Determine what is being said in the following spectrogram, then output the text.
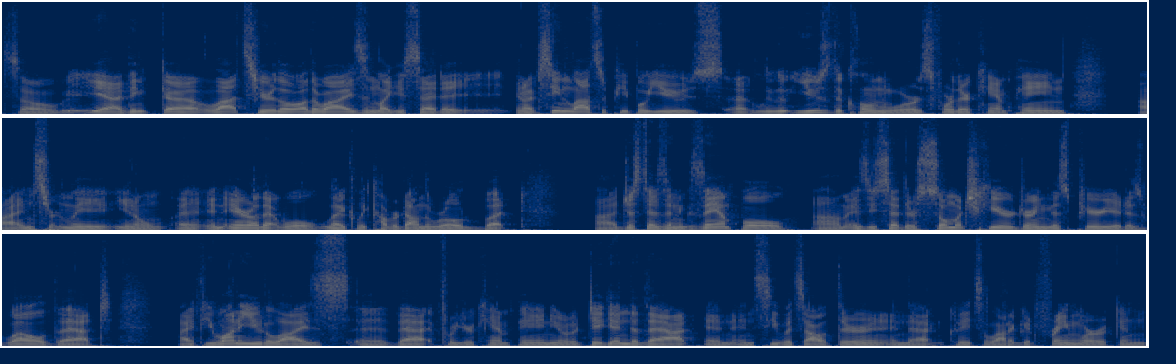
So yeah, I think uh, lots here though. Otherwise, and like you said, it, you know, I've seen lots of people use uh, use the Clone Wars for their campaign, uh, and certainly you know a, an era that we'll likely cover down the road. But uh, just as an example, um, as you said, there's so much here during this period as well that uh, if you want to utilize uh, that for your campaign, you know, dig into that and, and see what's out there, and, and that creates a lot of good framework, and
